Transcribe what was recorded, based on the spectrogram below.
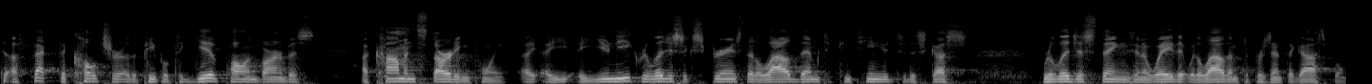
to affect the culture of the people, to give Paul and Barnabas a common starting point, a, a, a, unique religious experience that allowed them to continue to discuss religious things in a way that would allow them to present the gospel.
